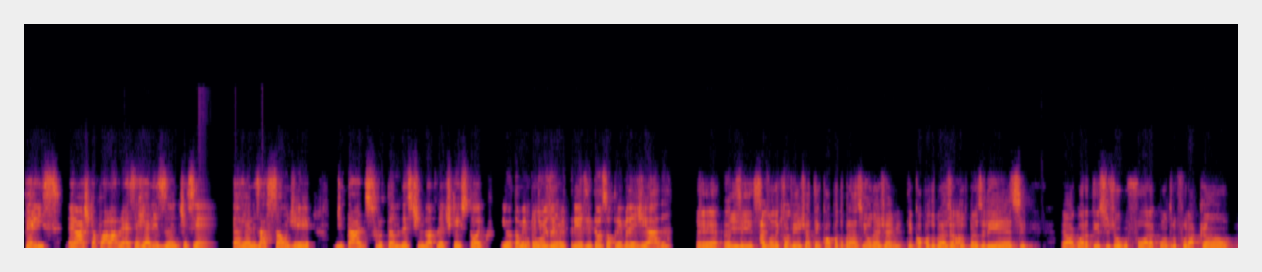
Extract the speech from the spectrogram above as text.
feliz. Eu acho que a palavra é essa, é realizante, essa é a realização de de estar tá desfrutando desse time do Atlético que é histórico. Eu também pude ver 2013, então eu sou privilegiada. É, é e semana que vem já tem Copa do Brasil, né, Jaime? Tem Copa do Brasil contra o Brasiliense, agora tem esse jogo fora contra o Furacão,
